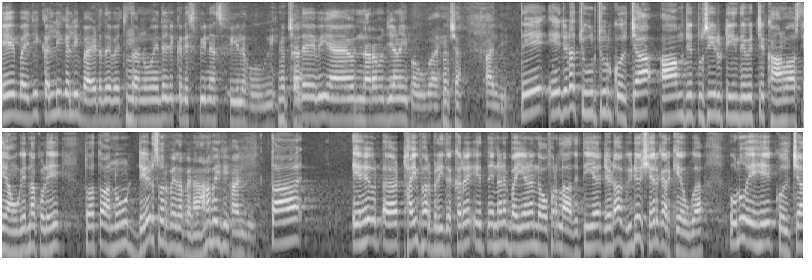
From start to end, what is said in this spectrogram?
ਇਹ ਬਾਈ ਜੀ ਕੱਲੀ ਕੱਲੀ ਬਾਈਟ ਦੇ ਵਿੱਚ ਤੁਹਾਨੂੰ ਇਹਦੇ 'ਚ ਕ੍ਰਿਸਪੀਨੈਸ ਫੀਲ ਹੋਊਗੀ। ਅੱਛਾ। ਕਦੇ ਵੀ ਐ ਨਰਮ ਜਿਹਾ ਨਹੀਂ ਪਊਗਾ ਇਹ। ਅੱਛਾ। ਹਾਂਜੀ। ਤੇ ਇਹ ਜਿਹੜਾ ਚੂਰ ਚੂਰ ਕੁਲਚਾ ਆਮ ਜੇ ਤੁਸੀਂ ਰੂਟੀਨ ਦੇ ਵਿੱਚ ਖਾਣ ਵਾਸਤੇ ਆਓਗੇ ਇਹਨਾਂ ਕੋਲੇ ਤਾਂ ਤੁਹਾਨੂੰ 150 ਰੁਪਏ ਦਾ ਪੈਣਾ ਹਨਾ ਬਾਈ ਜੀ? ਹਾਂਜੀ। ਤਾਂ ਇਹ ਅ, 28 ਫਰਵਰੀ ਤੱਕ ਇਹ ਇਹਨਾਂ ਨੇ ਬਾਈਆਂ ਨੇ ਆਫਰ ਲਾ ਦਿੱਤੀ ਹੈ ਜਿਹੜਾ ਵੀਡੀਓ ਸ਼ੇਅਰ ਕਰਕੇ ਆਊਗਾ ਉਹਨੂੰ ਇਹ ਕੁਲਚਾ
